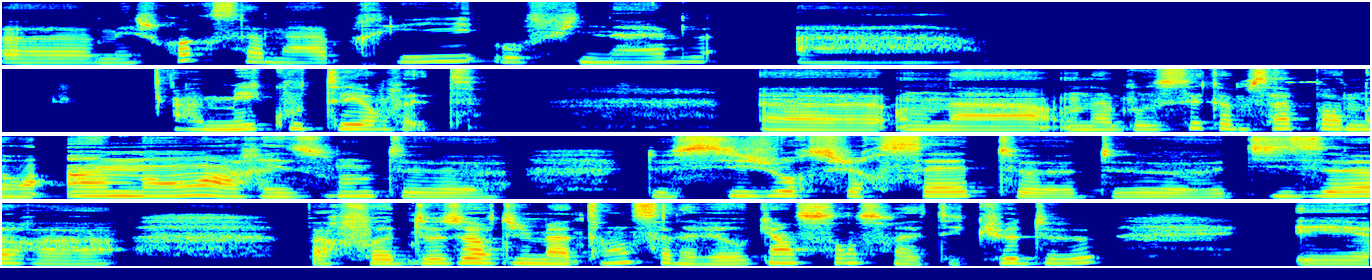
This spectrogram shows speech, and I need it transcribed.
mais je crois que ça m'a appris au final à, à m'écouter en fait. Euh, on, a, bossé comme ça pendant un an à raison de, de 6 jours sur 7, euh, de 10 euh, heures à parfois 2 heures du matin. Ça n'avait aucun sens, on n'était que deux. Et,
